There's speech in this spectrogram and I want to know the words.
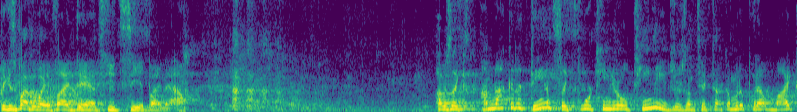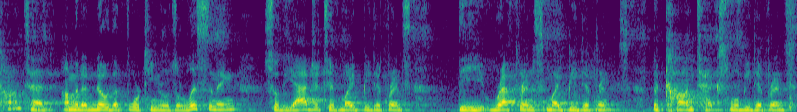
because by the way, if I danced, you'd see it by now. I was like, I'm not gonna dance like 14 year old teenagers on TikTok. I'm gonna put out my content. I'm gonna know that 14 year olds are listening, so the adjective might be different the reference might be different, the context will be different.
